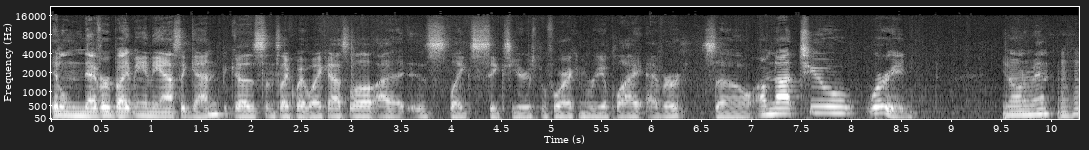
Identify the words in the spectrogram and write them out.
It'll never bite me in the ass again because since I quit White Castle, I, it's like six years before I can reapply ever. So I'm not too worried. You know what I mean? Mm-hmm.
